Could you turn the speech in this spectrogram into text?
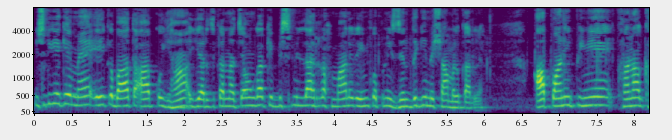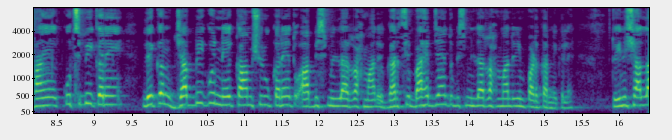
اس لیے کہ میں ایک بات آپ کو یہاں یہ عرض کرنا چاہوں گا کہ بسم اللہ الرحمن الرحیم کو اپنی زندگی میں شامل کر لیں۔ آپ پانی پئیں، کھانا کھائیں، کچھ بھی کریں، لیکن جب بھی کوئی نئے کام شروع کریں تو آپ بسم اللہ الرحمن گھر سے باہر جائیں تو بسم اللہ الرحمن الرحیم پڑھ کر نکلیں۔ تو انشاءاللہ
